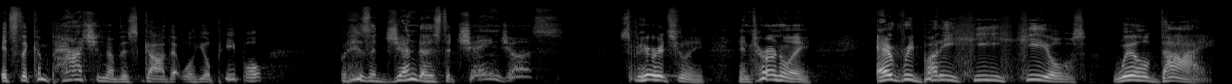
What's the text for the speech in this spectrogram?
It's the compassion of this God that will heal people, but his agenda is to change us spiritually, internally. Everybody he heals will die.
